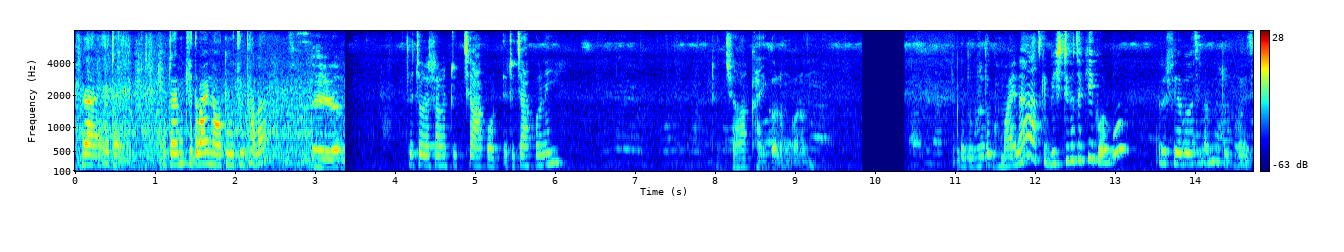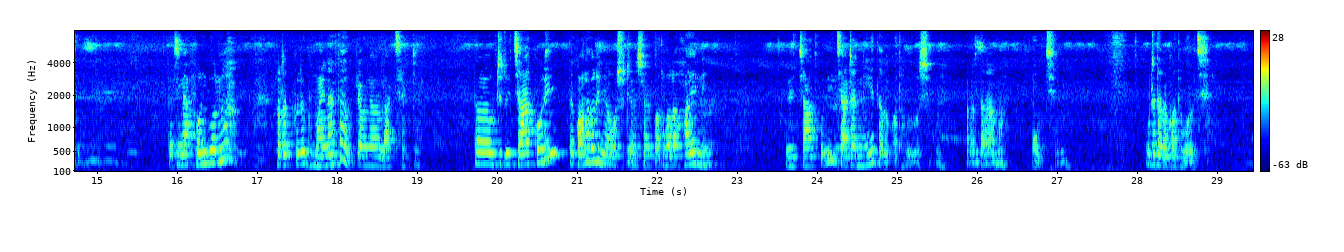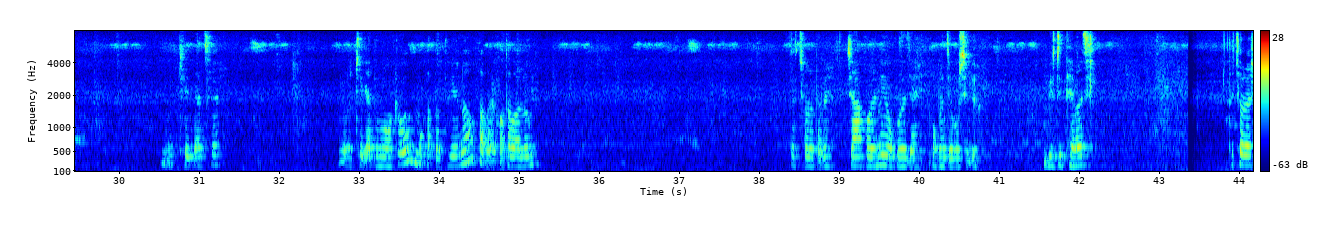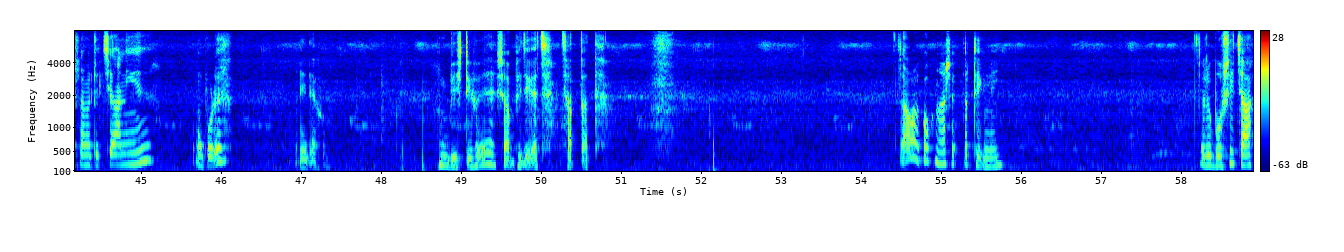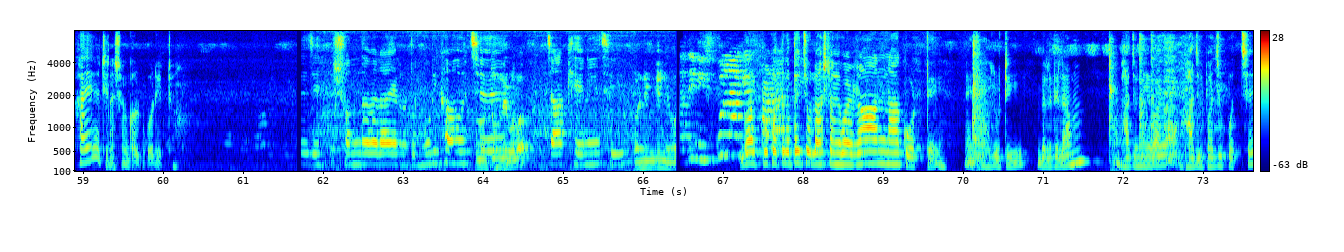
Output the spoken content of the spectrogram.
হ্যাঁ এটাই। ওটা আমি খেতে পারি না অত উঁচু থালা। তো চলে আসলাম একটু চা করতে। একটু চা করে নিই। একটু চা খাই গরম গরম। দুপুরে তো ঘুমাই না। আজকে বৃষ্টি হচ্ছে কি করব? একটু শুয়ে বলেছিলাম একটু ঘুমিয়েছে। তা না ফোন করল। হঠাৎ করে ঘুমাই না তো, কেমন কেমন লাগছে একটা। তো উঠে একটু চা করি, তো কথা বলিনি অবশ্যই টেনের সঙ্গে কথা বলা হয়নি। চা করি, চাটা নিয়ে তারপর কথা বলব সঙ্গে। আর দাঁড়ানো উঠছে না। উঠে তারপর কথা বলছে। ঠিক আছে। ঠিক আছে, তুমি ওঠো মুখ হাত ধুয়ে নাও, তারপরে কথা বলো। তো চলো তাহলে চা করে নিয়ে ওপরে যাই ওপরে যে বসিল বৃষ্টি থেমেছে। তো চলে আসলাম একটু চা নিয়ে উপরে। এই দেখো। বৃষ্টি হয়ে সব ভিজে গেছে ছাদ টাত আবার কখন আসে তার ঠিক নেই। একটু বসি চা খাই টিনার সঙ্গে গল্প করি একটু। এই যে সন্ধ্যাবেলায় এখন একটু মুড়ি খাওয়া হচ্ছে। চা খেয়ে নিয়েছি। গল্প করতে করতে চলে আসলাম এবার রান্না করতে। এই যে রুটি বেলে দিলাম ভাজুনি এবার ভাজু ভাজু করছে।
